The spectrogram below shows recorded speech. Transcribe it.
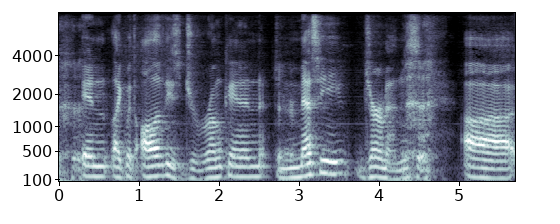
In like with all of these drunken, messy Germans uh,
